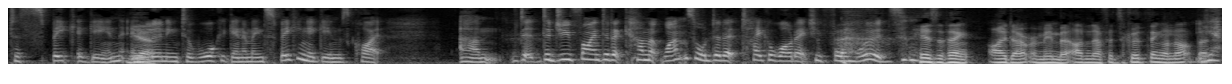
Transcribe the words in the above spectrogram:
to speak again and Yeah. learning to walk again. I mean, speaking again is quite. Um, did, did you find did it come at once or did it take a while to actually form words? Here's the thing I don't remember. I don't know if it's a good thing or not, but yeah,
